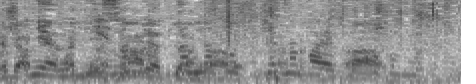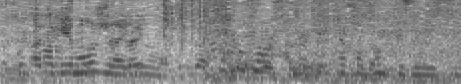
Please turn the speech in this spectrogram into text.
Ребят, не, ну, не, ну, надо, нам на пост Чернобаев. А. а две можно а или нет? Бабульки занесли.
